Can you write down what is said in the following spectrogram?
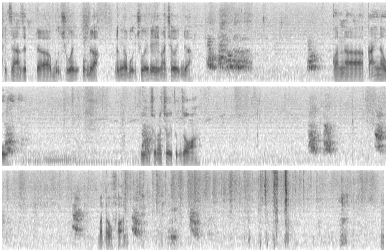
Thích ra dứt uh, bụi chuối cũng được. Đứng ở bụi chuối đây thì mà chơi cũng được còn ờ, cái nâu nhìn cho nó chơi tự do. Bắt đầu phản. Ừ.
